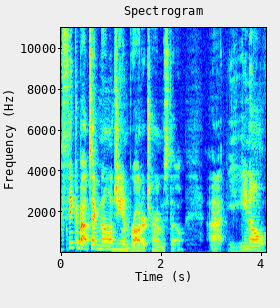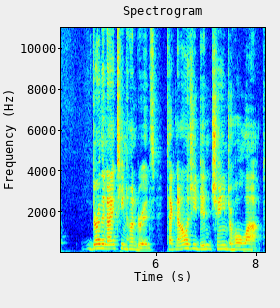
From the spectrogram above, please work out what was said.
think about technology in broader terms, though. Uh, you know, during the 1900s, technology didn't change a whole lot.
